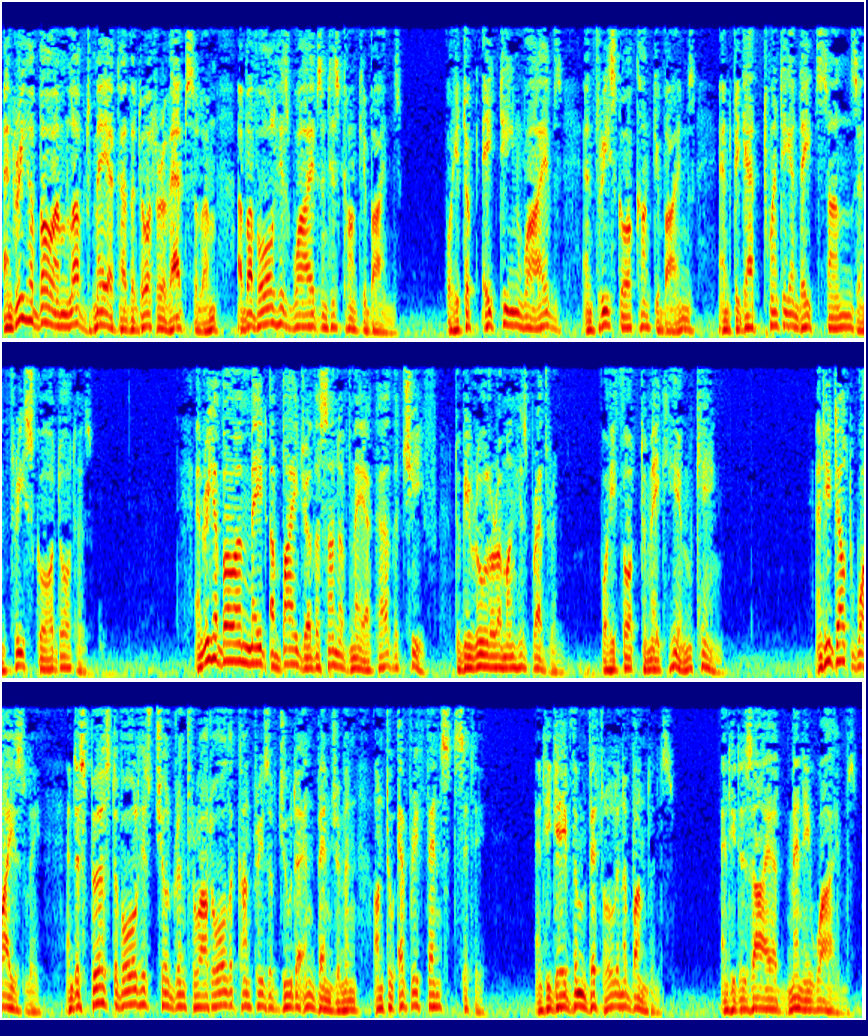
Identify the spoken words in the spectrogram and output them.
And Rehoboam loved Maacah, the daughter of Absalom, above all his wives and his concubines. For he took eighteen wives, and threescore concubines, and begat twenty and eight sons, and threescore daughters. And Rehoboam made Abijah the son of Maacah the chief, to be ruler among his brethren, for he thought to make him king. And he dealt wisely, and dispersed of all his children throughout all the countries of Judah and Benjamin unto every fenced city. And he gave them victual in abundance. And he desired many wives.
